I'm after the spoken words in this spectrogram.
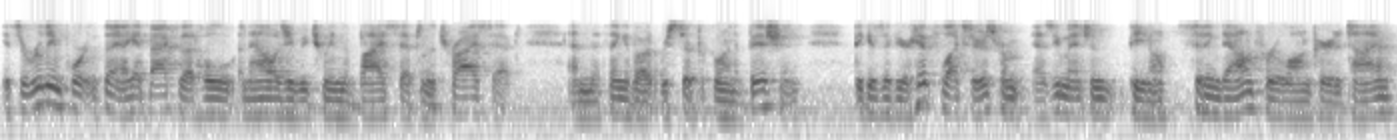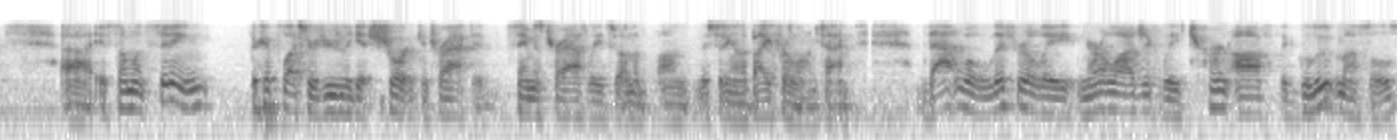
it's a really important thing. I get back to that whole analogy between the bicep and the tricep and the thing about reciprocal inhibition. Because if your hip flexors, from as you mentioned, you know, sitting down for a long period of time, uh, if someone's sitting, their hip flexors usually get short and contracted, same as triathletes on the on they're sitting on the bike for a long time. That will literally neurologically turn off the glute muscles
